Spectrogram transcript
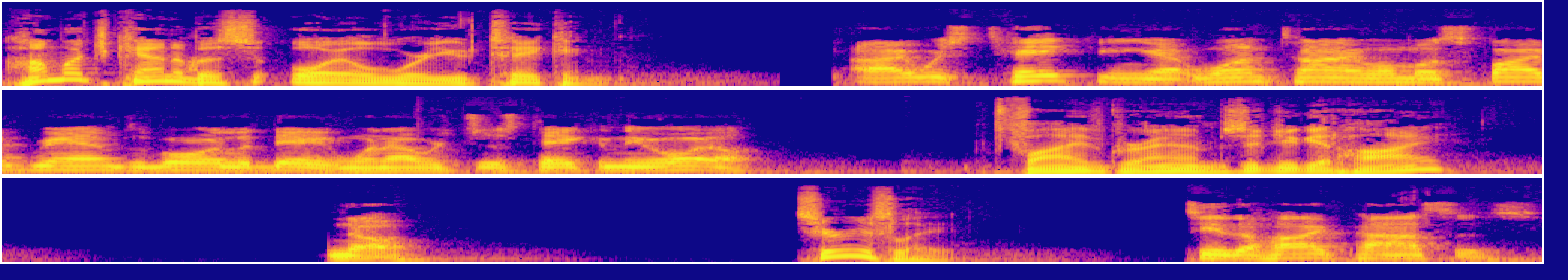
How much cannabis oil were you taking? I was taking at one time almost five grams of oil a day when I was just taking the oil. Five grams. Did you get high? No. Seriously? See, the high passes.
